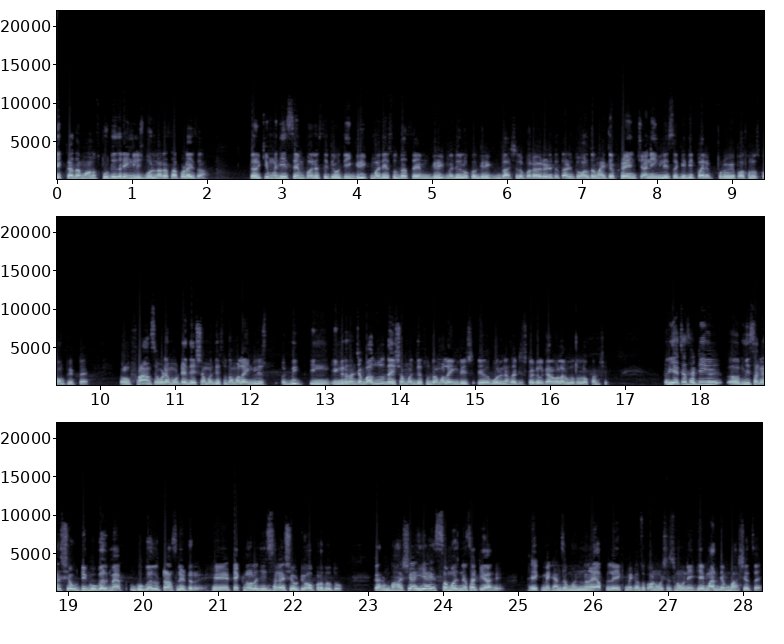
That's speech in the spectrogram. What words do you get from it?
एखादा माणूस कुठेतरी इंग्लिश बोलणारा सापडायचा. टर्कीमध्ये सेम परिस्थिती होती. ग्रीकमध्ये सुद्धा सेम ग्रीकमध्ये लोक ग्रीक भाषेला प्रायोरिटी देतात. आणि तुम्हाला तर माहिती आहे फ्रेंच आणि इंग्लिशचं किती पूर्वीपासूनच कॉन्फ्लिक्ट आहे. त्यामुळे फ्रान्स एवढ्या मोठ्या देशामध्ये सुद्धा मला इंग्लिश अगदी इंग्रजांच्या बाजूच्या देशामध्ये सुद्धा मला इंग्लिश बोलण्यासाठी स्ट्रगल करावं लागत होतं लोकांशी. तर याच्यासाठी मी सगळ्यात शेवटी गुगल मॅप गुगल ट्रान्सलेटर हे टेक्नॉलॉजी सगळ्यात शेवटी वापरत होतो. कारण भाषा ही आहे समजण्यासाठी आहे. एकमेकांचं म्हणणं आहे आपलं एकमेकांचं कॉन्व्हर्सेशन होणे हे माध्यम भाषेचं आहे.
